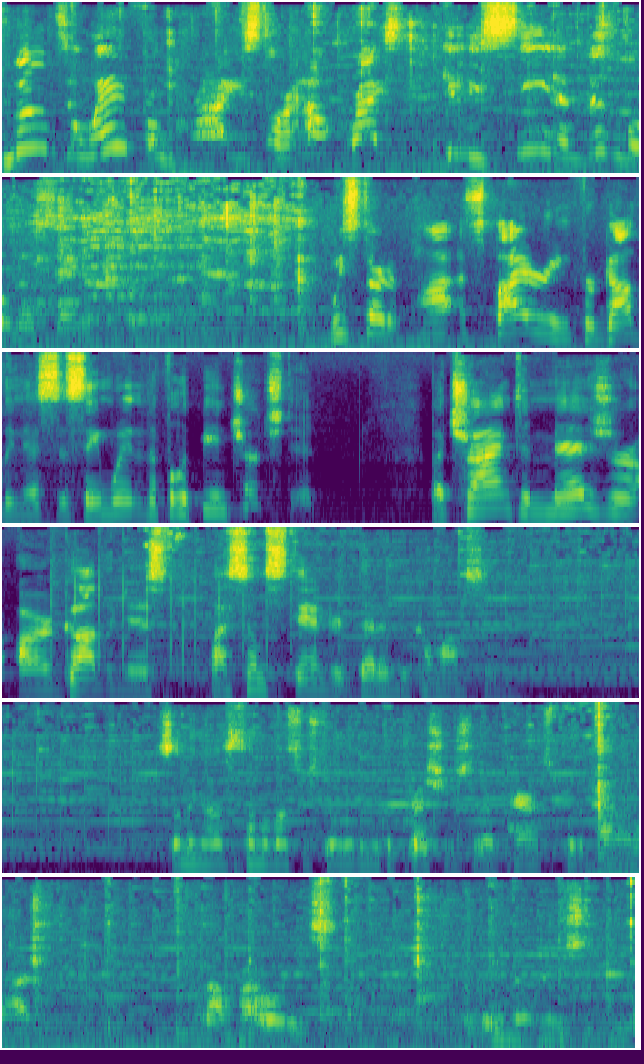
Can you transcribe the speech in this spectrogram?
moves away from Christ or how Christ can be seen and visible in those things, we start aspiring for godliness the same way that the Philippian church did by trying to measure our godliness by some standard that had become obsolete. Some of us, some of us are still living with the pressures that our parents put upon our lives about priorities that we know really should be.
